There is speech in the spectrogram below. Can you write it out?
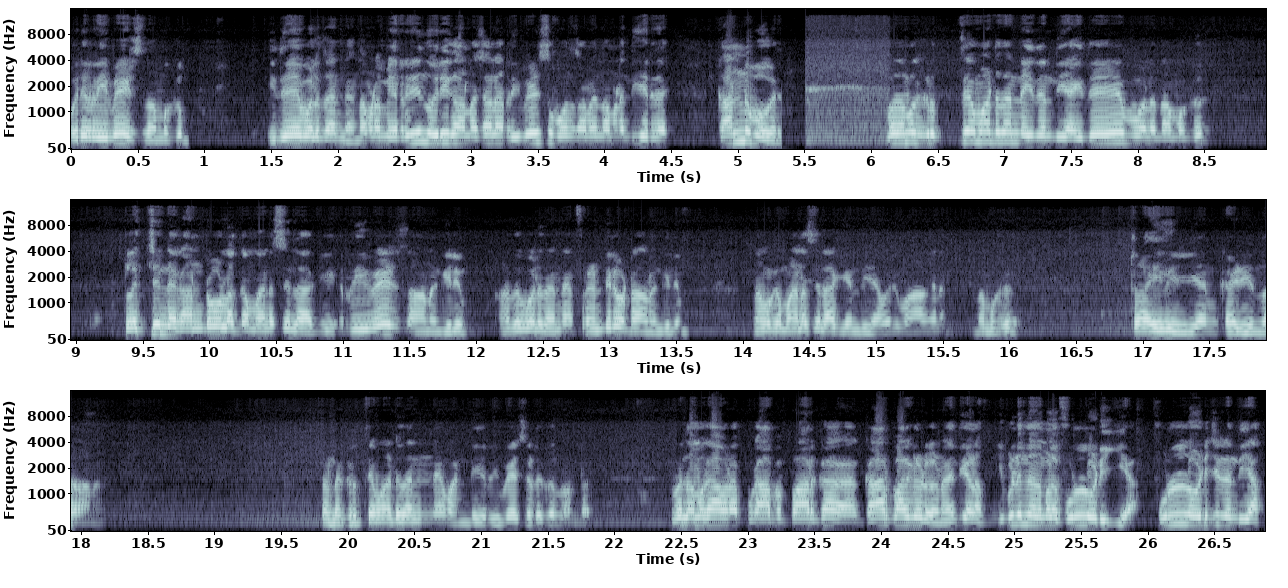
ഒരു റിവേഴ്സ് നമുക്കും ഇതേപോലെ തന്നെ. നമ്മുടെ മിററിൽ നിന്ന് ഒരു കാരണവശാലും റിവേഴ്സ് പോകുന്ന സമയം നമ്മൾ എന്ത് ചെയ്യരുത്? കണ്ണു പോകരുത്. അപ്പൊ നമുക്ക് കൃത്യമായിട്ട് തന്നെ ഇതെന്ത് ചെയ്യാം? ഇതേപോലെ നമുക്ക് ക്ലച്ചിന്റെ കൺട്രോളൊക്കെ മനസ്സിലാക്കി റിവേഴ്സ് ആണെങ്കിലും അതുപോലെ തന്നെ ഫ്രണ്ടിലോട്ടാണെങ്കിലും നമുക്ക് മനസ്സിലാക്കി എന്ത് ചെയ്യാം? ഒരു വാഹനം നമുക്ക് ഡ്രൈവ് ചെയ്യാൻ കഴിയുന്നതാണ്. കണ്ടോ? കൃത്യമായിട്ട് തന്നെ വണ്ടി റിവേഴ്സ് എടുക്കുന്നുണ്ട്. ഇപ്പൊ നമുക്ക് അവിടെ പാർക്ക് കാർ പാർക്കിലോട്ട് വേണം എന്ത് ചെയ്യണം? ഇവിടുന്ന് നമ്മൾ ഫുൾ ഓടിക്കുക. ഫുൾ ഓടിച്ചിട്ട് എന്ത് ചെയ്യാം?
